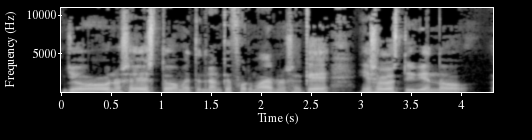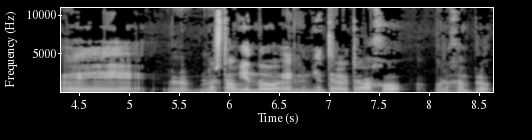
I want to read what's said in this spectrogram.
yo no sé esto, me tendrán que formar, no sé qué, y eso lo estoy viendo, eh, lo, he estado viendo en mi anterior trabajo, por ejemplo,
